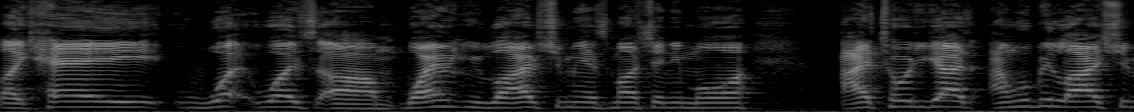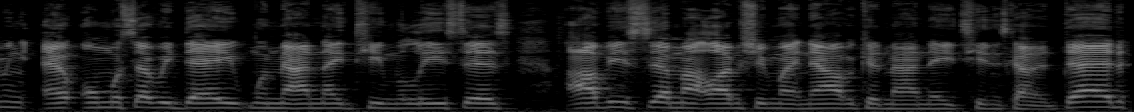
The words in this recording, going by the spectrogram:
like, "Hey, what was um why aren't you live streaming as much anymore?" I told you guys I will be live streaming almost every day when Madden 19 releases. Obviously, I'm not live streaming right now because Madden 18 is kind of dead.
